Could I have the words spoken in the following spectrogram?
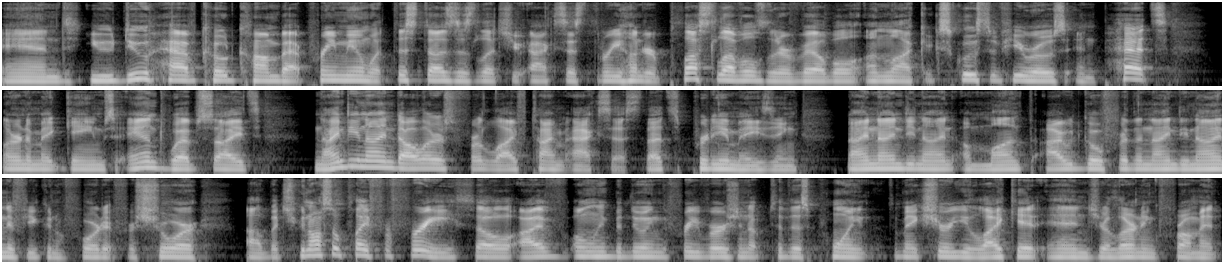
And you do have Code Combat Premium. What this does is lets you access 300 plus levels that are available, unlock exclusive heroes and pets, learn to make games and websites. $99 for lifetime access. That's pretty amazing. $9.99 a month. I would go for the 99 if you can afford it for sure. Uh, but you can also play for free. So I've only been doing the free version up to this point to make sure you like it and you're learning from it.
